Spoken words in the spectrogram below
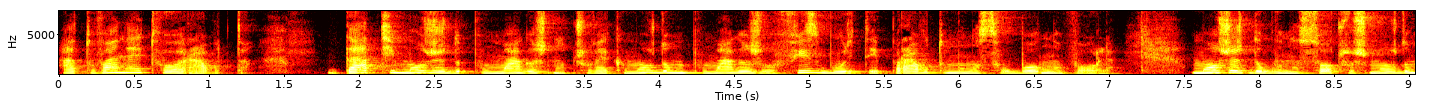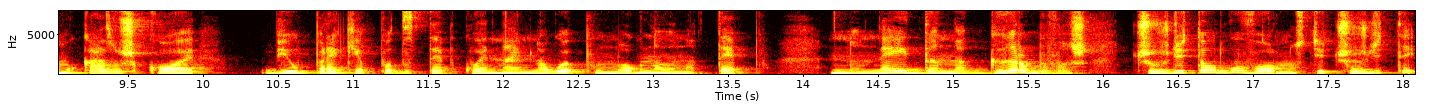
А това не е твоя работа. Да, ти можеш да помагаш на човека, можеш да му помагаш в изборите и правото му на свободна воля. Можеш да го насочваш, можеш да му казваш кой е бил прекия път за теб, кое най-много е помогнало на теб, но не и да нагърбваш чуждите отговорности, чуждите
